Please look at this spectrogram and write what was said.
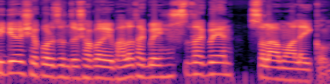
ভিডিও সে পর্যন্ত সকলেই ভালো থাকবেন, সুস্থ থাকবেন। আসসালামু আলাইকুম।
